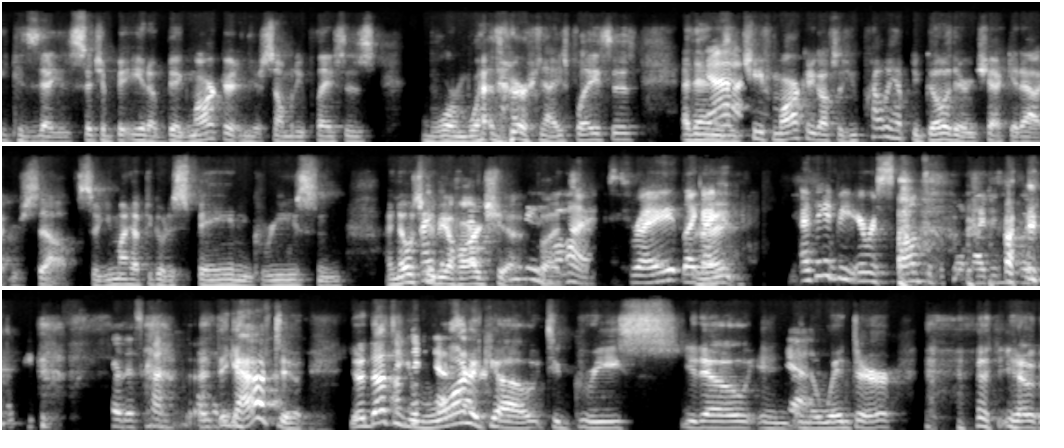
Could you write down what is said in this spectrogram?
because it's such a big, you know, big market, and there's so many places, warm weather, nice places, and then yeah. as a chief marketing officer, you probably have to go there and check it out yourself. So you might have to go to Spain and Greece, and I know it's going to be a hardship, but wise, right? Like right? I I think it'd be irresponsible if I just went for this country. I think you have to. You know, not that you want to go to Greece, you know, in, yeah. in the winter, you know,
